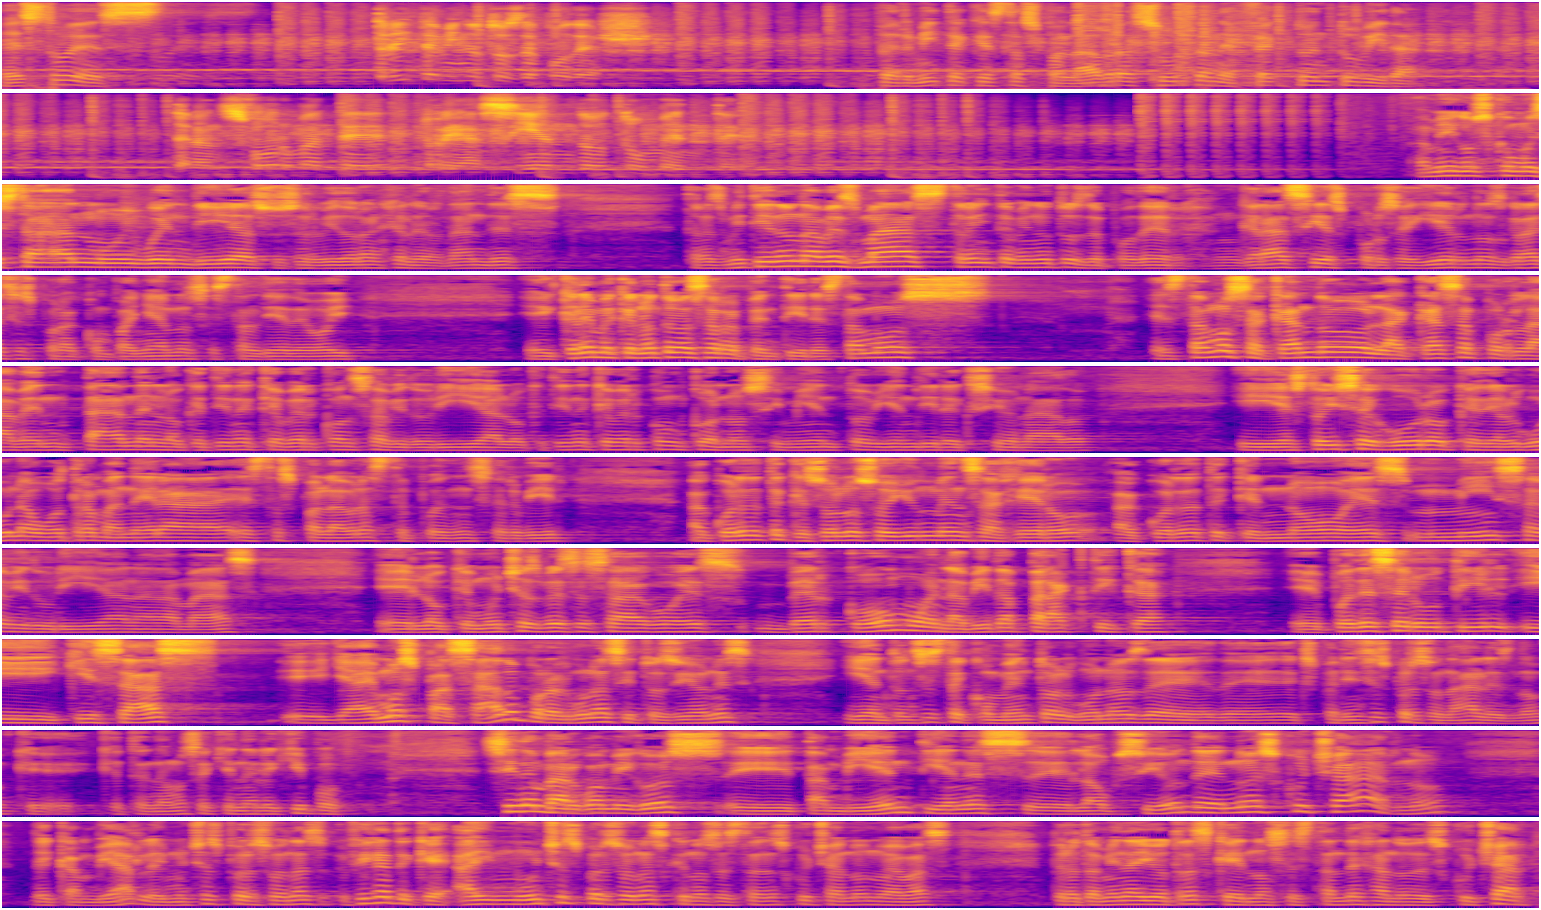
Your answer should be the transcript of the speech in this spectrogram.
Esto es 30 minutos de poder. Permite que estas palabras surtan efecto en tu vida. Transfórmate rehaciendo tu mente. Amigos, ¿cómo están? Muy buen día, su servidor Ángel Hernández, transmitiendo una vez más 30 minutos de poder. Gracias por seguirnos, gracias por acompañarnos hasta el día de hoy. Eh, créeme que no te vas a arrepentir, estamos Estamos sacando la casa por la ventana en lo que tiene que ver con sabiduría, lo que tiene que ver con conocimiento bien direccionado. Y estoy seguro que de alguna u otra manera estas palabras te pueden servir. Acuérdate que solo soy un mensajero, acuérdate que no es mi sabiduría nada más. Eh, lo que muchas veces hago es ver cómo en la vida práctica eh, puede ser útil y quizás eh, ya hemos pasado por algunas situaciones y entonces te comento algunas de, experiencias personales ¿no? que, tenemos aquí en el equipo. Sin embargo, amigos, eh, también tienes eh, la opción de no escuchar, ¿no? De cambiarla. Hay muchas personas, fíjate que hay muchas personas que nos están escuchando nuevas, pero también hay otras que nos están dejando de escuchar.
